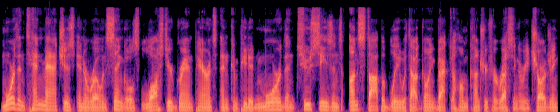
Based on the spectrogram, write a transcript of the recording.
more than 10 matches in a row in singles, lost your grandparents, and competed more than two seasons unstoppably without going back to home country for resting and recharging,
